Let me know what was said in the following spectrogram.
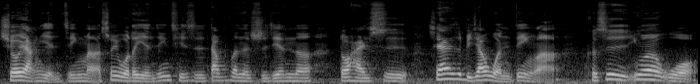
休养眼睛嘛，所以我的眼睛其实大部分的时间呢，都还是现在是比较稳定啦。可是因为我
